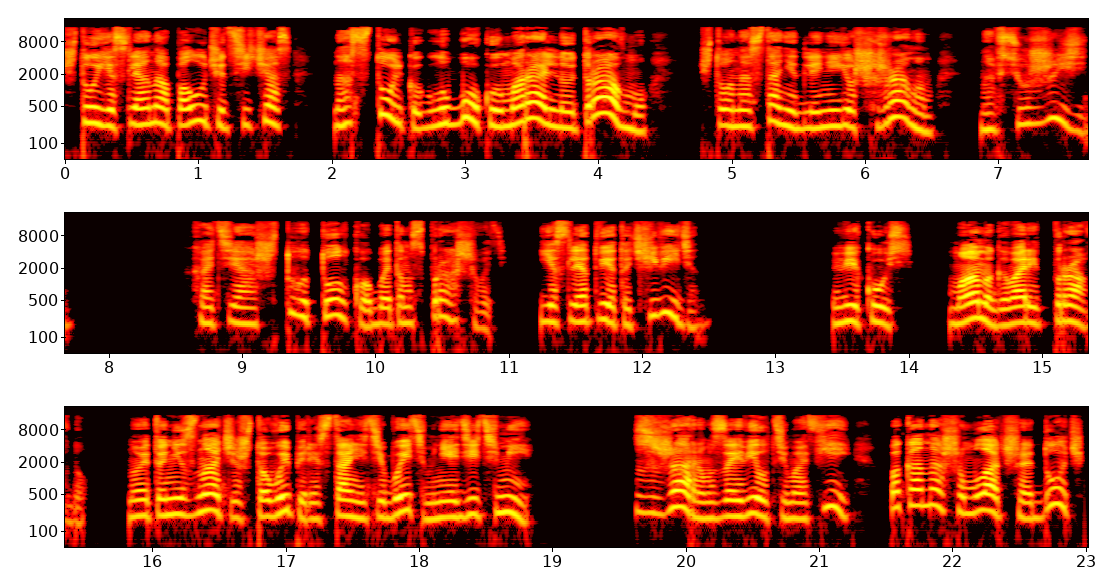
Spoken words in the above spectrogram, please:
Что, если она получит сейчас настолько глубокую моральную травму, что она станет для нее шрамом на всю жизнь? Хотя что толку об этом спрашивать, если ответ очевиден? «Викусь, мама говорит правду но это не значит, что вы перестанете быть мне детьми. С жаром заявил Тимофей, пока наша младшая дочь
